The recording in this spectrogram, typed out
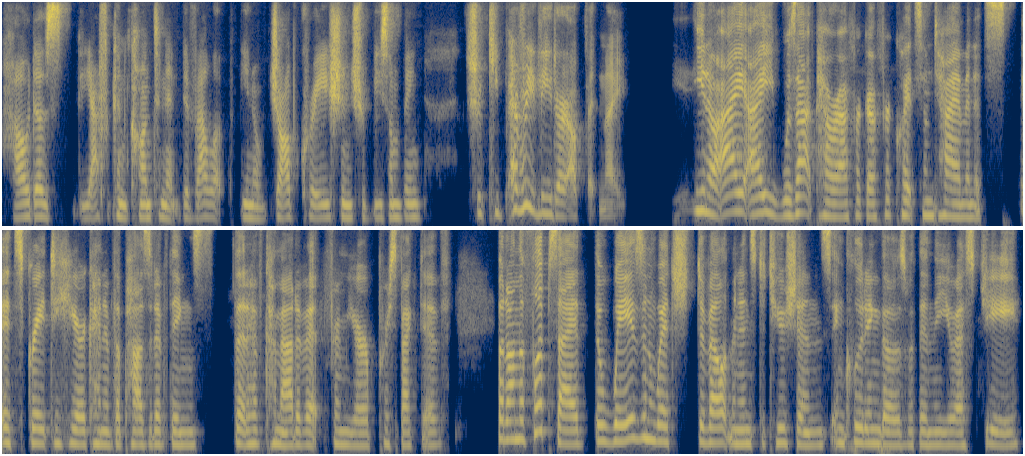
how does the African continent develop? You know, job creation should be something should keep every leader up at night you know i i was at power africa for quite some time and it's it's great to hear kind of the positive things that have come out of it from your perspective but on the flip side, the ways in which development institutions, including those within the USG,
